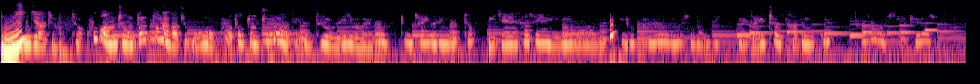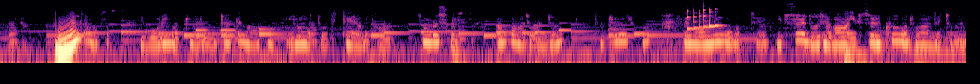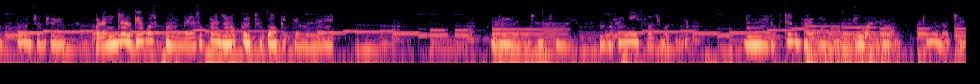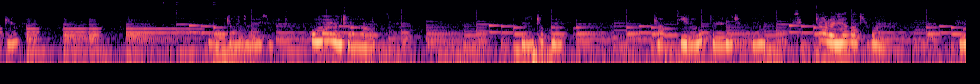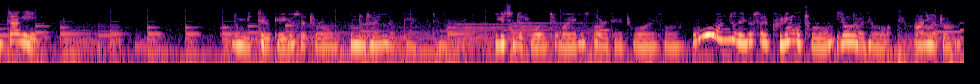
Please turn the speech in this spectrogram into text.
너무 진지하죠? 제가 코가 엄청 뚱뚱해가지고 코도 좀 줄여야 돼요. 들을 올리지 말고 좀 차이가 생겼죠? 이제 사실 이런 거 이렇게 하는 게 훨씬 나은데 일단 1차로 다듬고 사정없이 줄여주는 겁니다. 너무 사정 없었어요. 이 머리가 좀 너무 짧게 나와서 이런 것도 디테일하게 다 손볼 수가 있어요. 빵빵하죠 완전? 다 줄여주고 이거 아닌 것 같아. 입술도 제가 입술 큰 거 좋아한다 했잖아요. 그건 좀 줄이고요. 렌즈를 끼고 싶었는데 서클렌즈를 학교에 두고 왔기 때문에 그레이 렌즈를 좋아해요. 좀 더 생기 있어지거든요. 너무 이렇게 채도 밝은 건 안 좋아해서 좀만 낮출게요. 이 정도로 해줍니다. 꼬마눈처럼 나왔어요. 눈 조금 이렇게 앞뒤로 늘려주고요. 색조를 해가지고 반짝이 눈 밑에 이렇게 애교살처럼 완전 자연스럽게 되는 거예요. 이게 진짜 좋아요. 제가 애교살을 되게 좋아해서 오 완전 애교살 그린 것처럼 이 정도면 된 것 같아요. 아니면 좀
